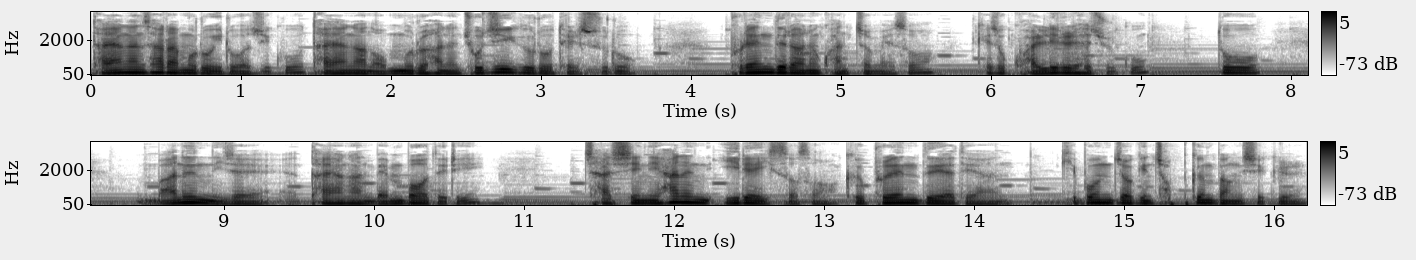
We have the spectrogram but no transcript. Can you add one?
다양한 사람으로 이루어지고 다양한 업무를 하는 조직으로 될수록 브랜드라는 관점에서 계속 관리를 해주고 또 많은 이제 다양한 멤버들이 자신이 하는 일에 있어서 그 브랜드에 대한 기본적인 접근 방식을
